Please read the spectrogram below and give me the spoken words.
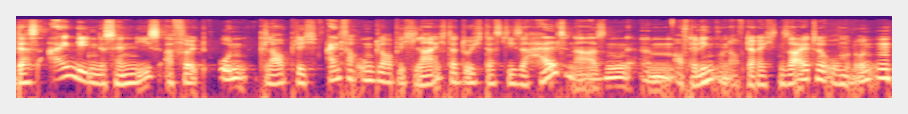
Das Einlegen des Handys erfolgt unglaublich, einfach unglaublich leicht, dadurch, dass diese Haltenasen ähm, auf der linken und auf der rechten Seite, oben und unten,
